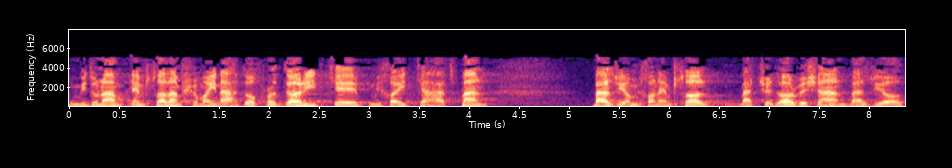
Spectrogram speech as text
می‌دونم امسال هم شما این اهداف را دارید که می‌خواهید که حتما بعضیا می‌خوان امسال بچه دار بشن بعضیا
